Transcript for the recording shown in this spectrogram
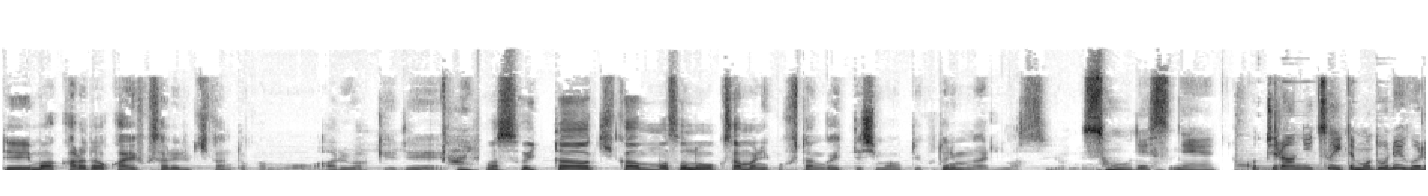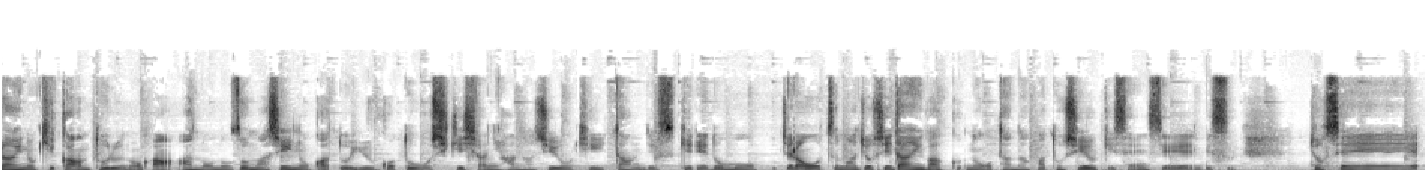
で、まあ、体を回復される期間とかもあるわけで、はい。まあ、そういった期間もその奥様に負担がいってしまうということにもなりますよね。そうですね。こちらについてもどれぐらいの期間取るのが、あの、望ましいのかということを指揮者に話を聞いたんですけれども、こちら大妻女子大学の田中俊之先生です。女性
